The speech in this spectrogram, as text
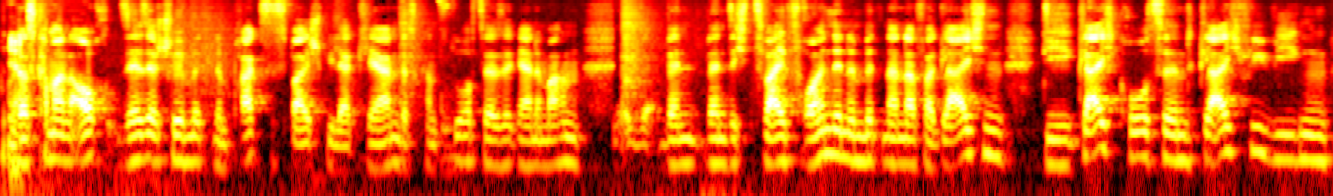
Und ja. das kann man auch sehr, sehr schön mit einem Praxisbeispiel erklären. Das kannst du auch sehr, sehr gerne machen. Wenn, wenn sich zwei Freundinnen miteinander vergleichen, die gleich groß sind, gleich viel wiegen,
